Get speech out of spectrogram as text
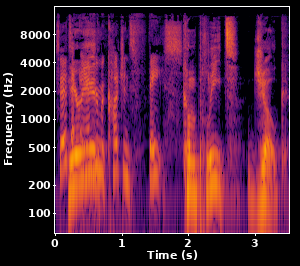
Say it to. Andrew McCutchen's face. Complete joke.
